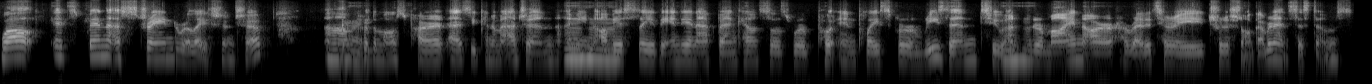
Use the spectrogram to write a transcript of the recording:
Well it's been a strained relationship um, Okay. for the most part, as you can imagine. I Mhm. mean, obviously, the Indian Act Band Councils were put in place for a reason to Mhm. undermine our hereditary traditional governance systems.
